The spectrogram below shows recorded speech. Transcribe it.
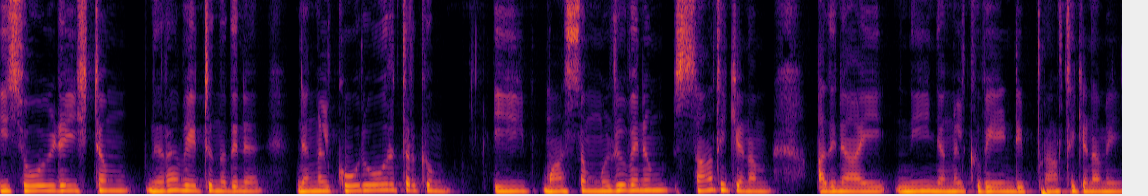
ഈശോയുടെ ഇഷ്ടം നിറവേറ്റുന്നതിന് ഞങ്ങൾക്ക് ഓരോരുത്തർക്കും ഈ മാസം മുഴുവനും സാധിക്കണം. അതിനായി നീ ഞങ്ങൾക്ക് വേണ്ടി പ്രാർത്ഥിക്കണമേ.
